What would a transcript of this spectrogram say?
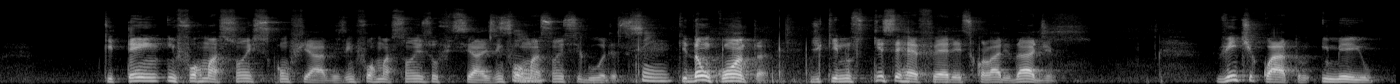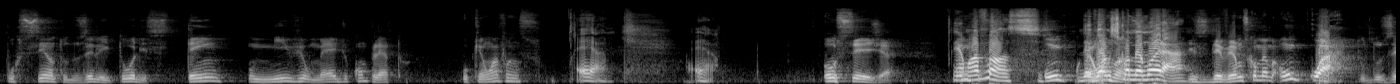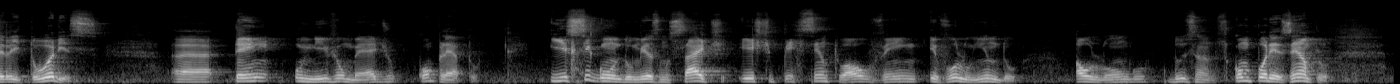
que tem informações confiáveis, informações oficiais, informações Sim. seguras, Sim. que dão conta de que, no que se refere à escolaridade, 24,5% 54% dos eleitores têm o nível médio completo, o que é um avanço. É. É. Ou seja, É um avanço. um- é um Devemos avanço. comemorar. Devemos comemorar. Um quarto dos eleitores eh, tem o nível médio completo. E segundo o mesmo site, este percentual vem evoluindo ao longo dos anos. Como, por exemplo,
